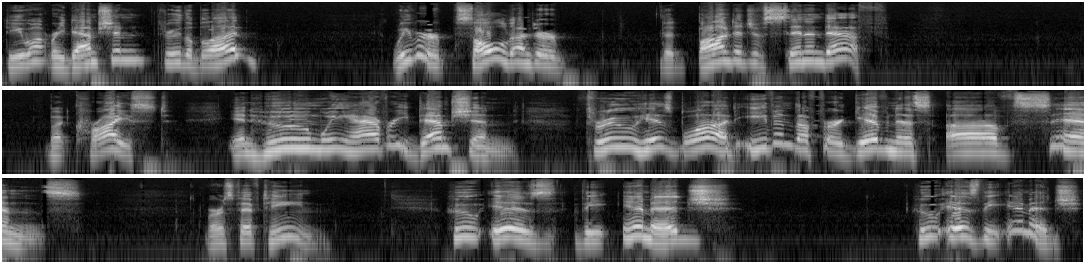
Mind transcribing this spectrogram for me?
Do you want redemption through the blood? We were sold under the bondage of sin and death. But Christ, in whom we have redemption through his blood, even the forgiveness of sins. Verse 15 who is the image. Who is the image?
